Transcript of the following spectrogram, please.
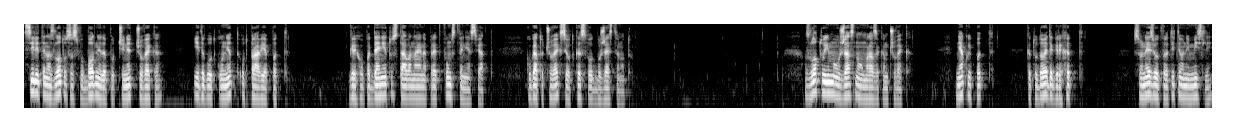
Силите на злото са свободни да подчинят човека и да го отклонят от правия път. Грехопадението става най-напред в умствения свят, когато човек се откъсва от Божественото. Злото има ужасна омраза към човека. Някой път, като дойде грехът, с онези отвратителни мисли,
